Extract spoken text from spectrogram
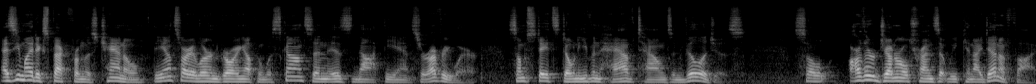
As you might expect from this channel, the answer I learned growing up in Wisconsin is not the answer everywhere. Some states don't even have towns and villages. So are there general trends that we can identify?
